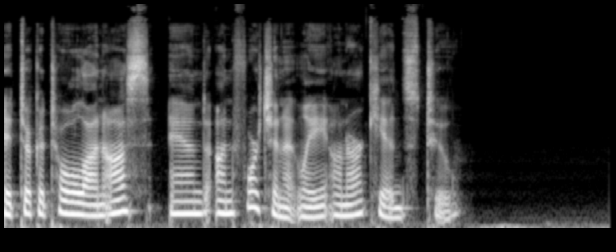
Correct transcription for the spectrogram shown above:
It took a toll on us and, unfortunately, on our kids, too.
